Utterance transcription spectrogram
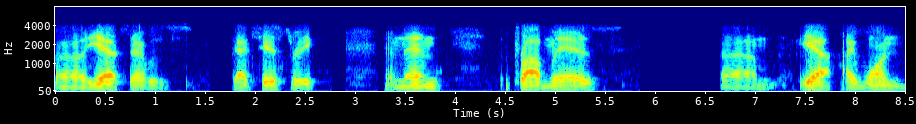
uh, yes, that was that's history. And then the problem is, um, yeah, I won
